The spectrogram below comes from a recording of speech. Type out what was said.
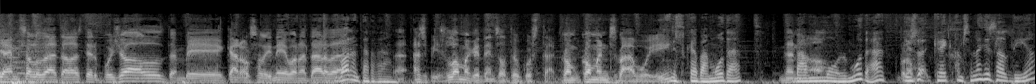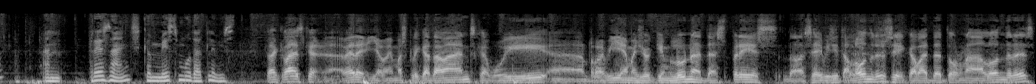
Ja hem saludat a l'Ester Pujol, també Carol Saliner, bona tarda. Bona tarda. Eh, Has vist l'home que tens al teu costat? Com, com ens va avui? És que va mudat. No, va no. molt mudat. Però-. Jo, crec, em sembla que és el dia, en 3 anys, que més mudat l'he vist. Clar, clar, és que, a veure, ja ho hem explicat abans, que avui eh, rebíem a Joaquim Luna després de la seva visita a Londres, o sigui, acabat de tornar a Londres.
